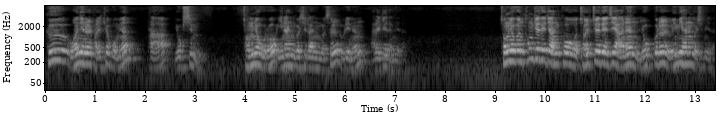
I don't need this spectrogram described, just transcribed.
그 원인을 밝혀보면 다 욕심, 정욕으로 인한 것이라는 것을 우리는 알게 됩니다. 정욕은 통제되지 않고 절제되지 않은 욕구를 의미하는 것입니다.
